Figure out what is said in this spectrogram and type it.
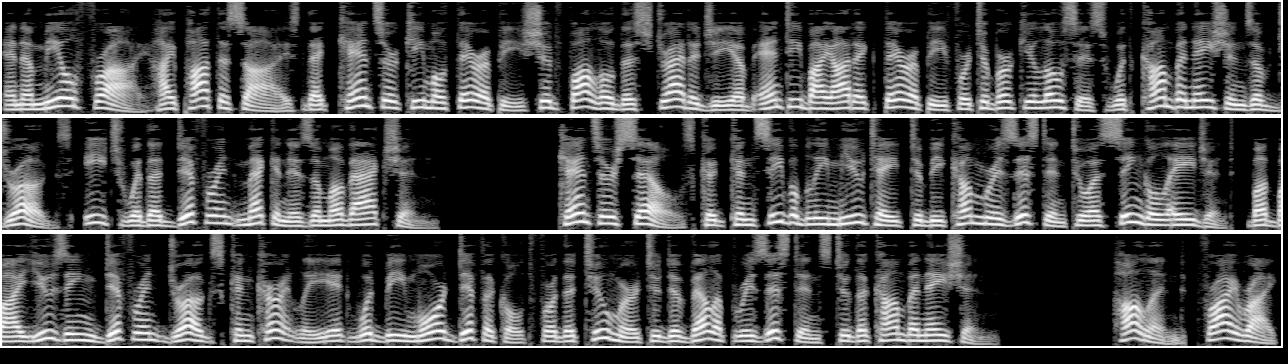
and Emil Frei hypothesized that cancer chemotherapy should follow the strategy of antibiotic therapy for tuberculosis with combinations of drugs, each with a different mechanism of action. Cancer cells could conceivably mutate to become resistant to a single agent, but by using different drugs concurrently it would be more difficult for the tumor to develop resistance to the combination. Holland, Freireich,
